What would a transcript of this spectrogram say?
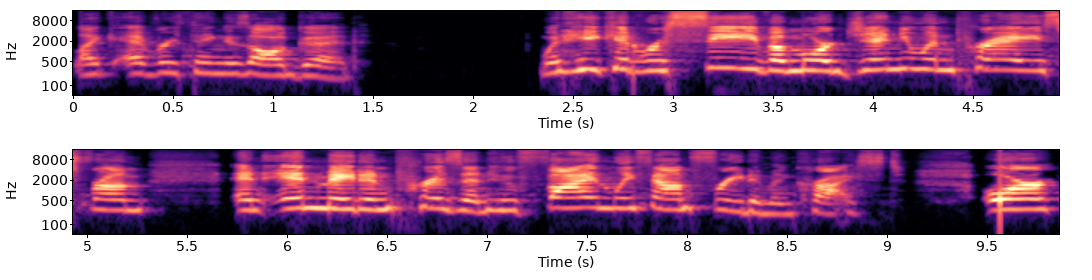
like everything is all good when he could receive a more genuine praise from an inmate in prison who finally found freedom in Christ, or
